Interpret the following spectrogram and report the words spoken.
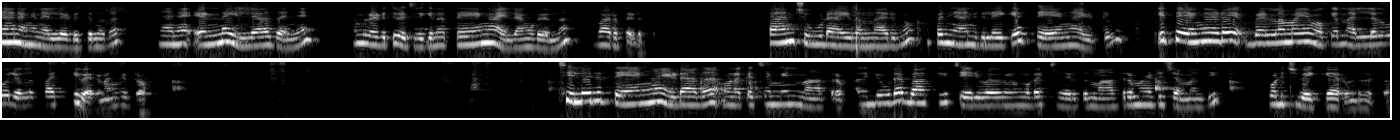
ഞാൻ അങ്ങനെയല്ല എടുക്കുന്നത്. ഞാൻ എണ്ണ ഇല്ലാതെ തന്നെ നമ്മൾ എടുത്തു വെച്ചിരിക്കുന്ന തേങ്ങ എല്ലാം കൂടി ഒന്ന് വറുത്തെടുക്കും. പാൻ ചൂടായി വന്നായിരുന്നു. അപ്പം ഞാൻ ഇതിലേക്ക് തേങ്ങ ഇട്ടു. ഈ തേങ്ങയുടെ വെള്ളമയമൊക്കെ നല്ലതുപോലെ ഒന്ന് പറ്റി വരണം കേട്ടോ. ചിലര് തേങ്ങ ഇടാതെ ഉണക്കച്ചെമ്മീൻ മാത്രം അതിന്റെ കൂടെ ബാക്കി ചേരുവകളും കൂടെ ചേർത്ത് മാത്രമായിട്ട് ചമ്മന്തി പൊടിച്ചു വെക്കാറുണ്ട് കേട്ടോ.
